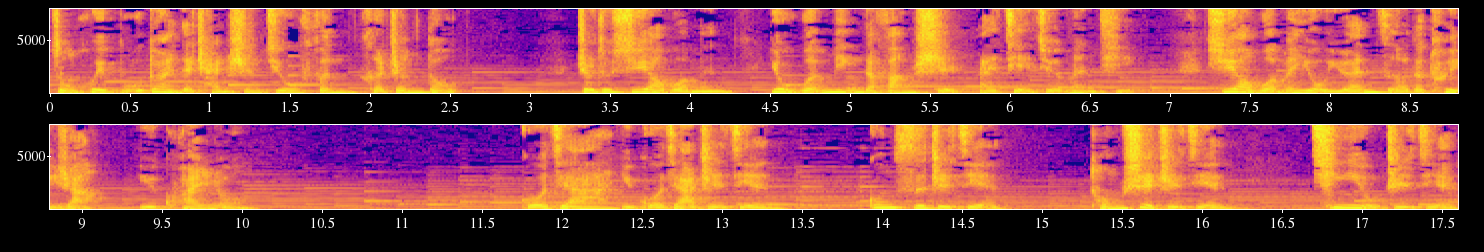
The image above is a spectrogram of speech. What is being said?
总会不断的产生纠纷和争斗。这就需要我们用文明的方式来解决问题，需要我们有原则的退让与宽容。国家与国家之间，公司之间，同事之间。亲友之间、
